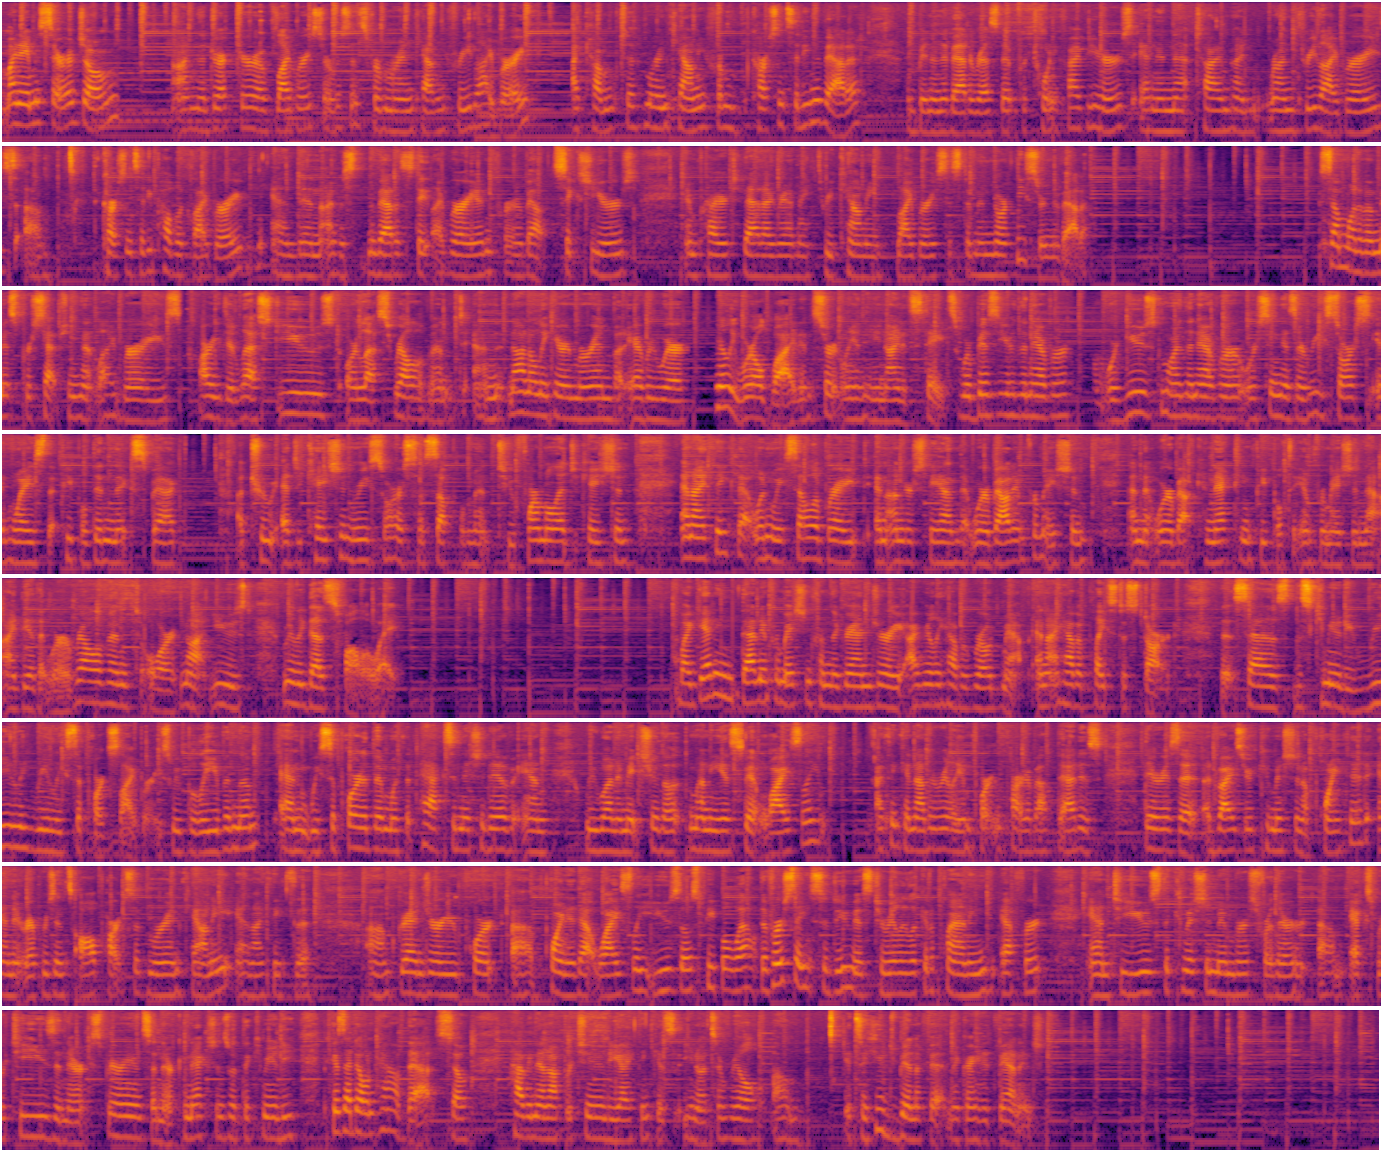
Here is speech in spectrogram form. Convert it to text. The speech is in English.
My name is Sarah Jones. I'm the Director of Library Services for Marin County Free Library. I come to Marin County from Carson City, Nevada. I've been a Nevada resident for 25 years and in that time I run three libraries, um, the Carson City Public Library and then I was Nevada State Librarian for about six years and prior to that I ran a three county library system in northeastern Nevada somewhat of a misperception that libraries are either less used or less relevant and not only here in Marin but everywhere really worldwide and certainly in the United States. We're busier than ever, we're used more than ever, we're seen as a resource in ways that people didn't expect, a true education resource, a supplement to formal education and I think that when we celebrate and understand that we're about information and that we're about connecting people to information, that idea that we're irrelevant or not used really does fall away. By getting that information from the grand jury, I really have a roadmap and I have a place to start that says this community really, really supports libraries. We believe in them and we supported them with the tax initiative and we want to make sure the money is spent wisely. I think another really important part about that is there is an advisory commission appointed and it represents all parts of Marin County and I think the um, grand jury report uh, pointed out wisely, use those people well. The first things to do is to really look at a planning effort and to use the commission members for their um, expertise and their experience and their connections with the community because I don't have that. So having that opportunity I think is, you know, it's a real, um, it's a huge benefit and a great advantage.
